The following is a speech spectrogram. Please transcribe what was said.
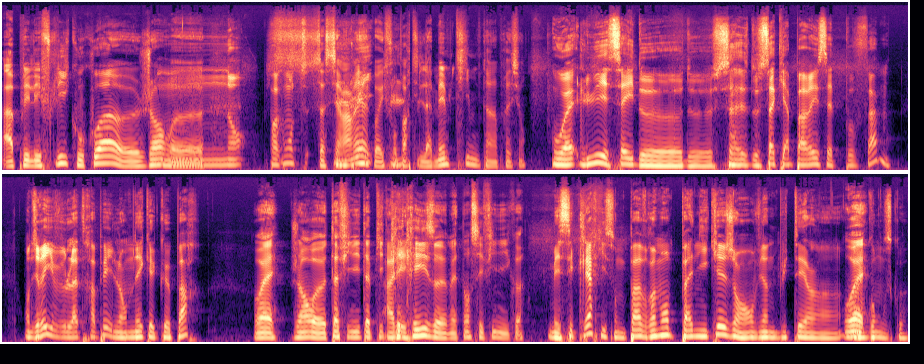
à appeler les flics ou quoi, euh, genre. euh, Non. Par contre, ça sert à rien quoi. Ils font partie de la même team, t'as l'impression. Ouais, lui essaye de, de, s'a- de s'accaparer cette pauvre femme. On dirait qu'il veut l'attraper et l'emmener quelque part. Ouais, genre euh, t'as fini ta petite Allez. crise, maintenant c'est fini quoi. Mais c'est clair qu'ils sont pas vraiment paniqués, genre on vient de buter un, Ouais. un gonze quoi.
